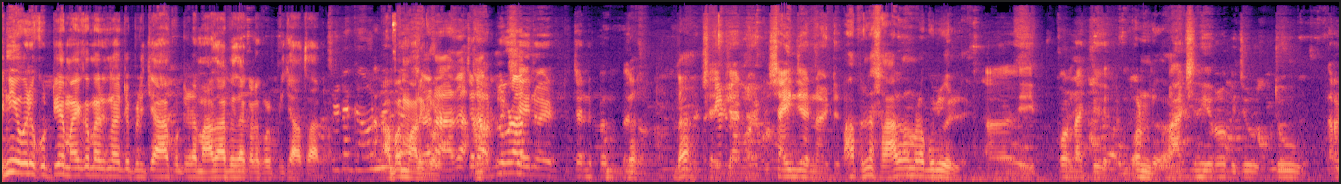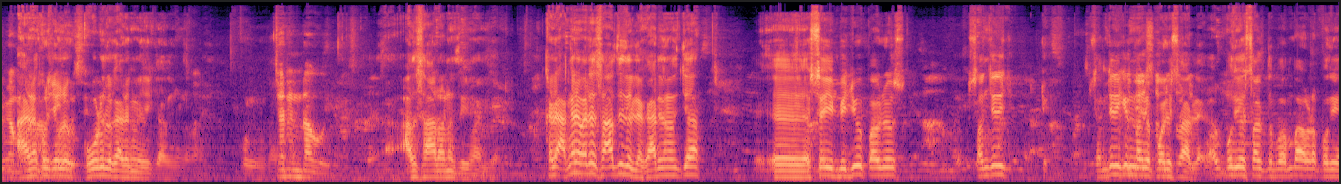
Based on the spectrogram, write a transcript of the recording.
ഇനി ഒരു കുട്ടിയെ മയക്കുമരുന്നായിട്ട് പിടിച്ച ആ കുട്ടിയുടെ മാതാപിതാക്കളെ ചേട്ടാ ഗവൺമെന്റ് അപ്പം മാറിക്കോളും. ആ പിന്നെ സാറ് നമ്മുടെ ഗുരുവല്ലേ? ഉണ്ട്. ആക്ഷൻ ഹീറോ ബിജു ടു ഇറങ്ങാൻ അതിനെക്കുറിച്ച് കൂടുതൽ കാര്യങ്ങൾ? അത് സാറാണ് തീരുമാനിക്കുന്നത് കാരണം അങ്ങനെ വരാൻ സാധ്യതയില്ല. കാര്യം എന്ന് വെച്ചാൽ എസ് ഐ ബിജു പൗലോസ് സഞ്ചരി സഞ്ചരിക്കുന്ന ഒരു പോലീസല്ലേ അത് പുതിയ സ്ഥലത്ത് പോകുമ്പോൾ അവിടെ പുതിയ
